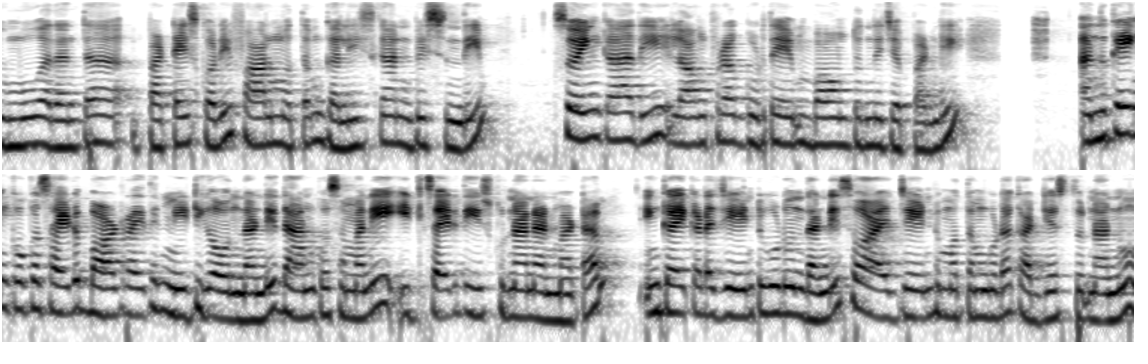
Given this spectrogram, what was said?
దుమ్ము అదంతా పట్టేసుకొని ఫాల్ మొత్తం గలీజ్గా అనిపిస్తుంది. సో ఇంకా అది లాంగ్ ఫ్రాక్ కుడితే ఏం బాగుంటుంది చెప్పండి. అందుకే ఇంకొక సైడ్ బార్డర్ అయితే నీట్గా ఉందండి. దానికోసమని ఇటు సైడ్ తీసుకున్నాను అనమాట ఇంకా ఇక్కడ జెయింట్ కూడా ఉందండి. సో ఆ జెయింట్ మొత్తం కూడా కట్ చేస్తున్నాను.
